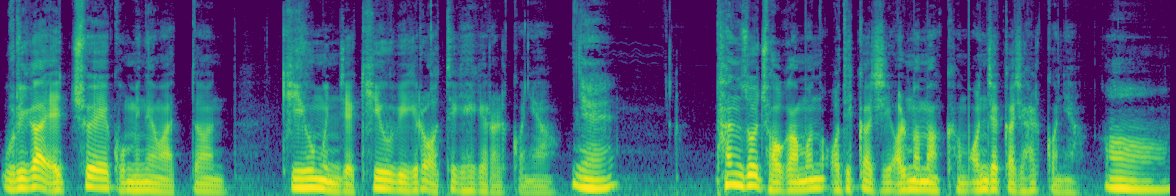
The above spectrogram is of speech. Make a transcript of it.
우리가 애초에 고민해 왔던 기후 문제, 기후 위기를 어떻게 해결할 거냐. 예. 탄소 저감은 어디까지 얼마만큼 언제까지 할 거냐. 어.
